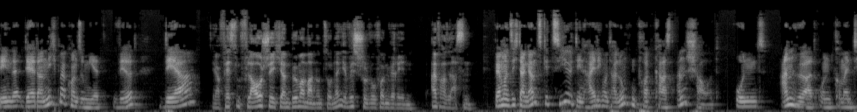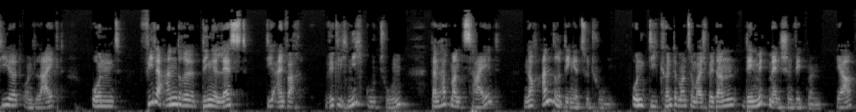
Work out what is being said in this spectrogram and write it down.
den, der dann nicht mehr konsumiert wird, der. Ja, fest und flauschig, Jan Böhmermann und so, ne? Ihr wisst schon, wovon wir reden. Einfach lassen. Wenn man sich dann ganz gezielt den Heiligen und Halunken Podcast anschaut und anhört und kommentiert und liked und viele andere Dinge lässt, die einfach wirklich nicht gut tun, dann hat man Zeit, noch andere Dinge zu tun. Und die könnte man zum Beispiel dann den Mitmenschen widmen. Ja,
